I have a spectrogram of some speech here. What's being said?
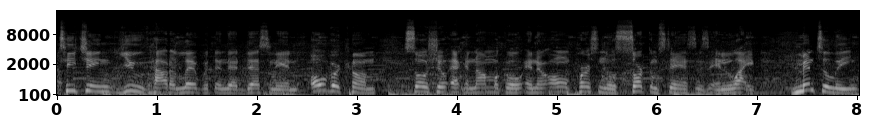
Teaching youth how to live within their destiny and overcome social, economical, and their own personal circumstances in life. Mentally,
